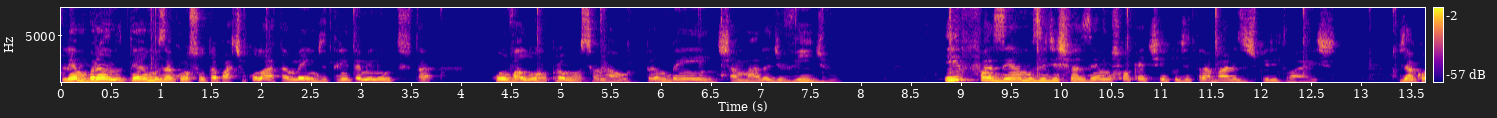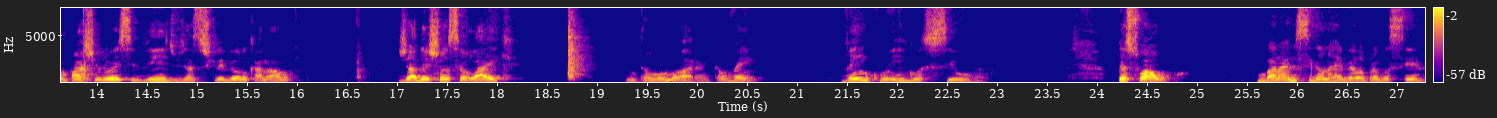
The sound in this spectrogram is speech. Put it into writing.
Lembrando, temos a consulta particular também de 30 minutos, tá? Com valor promocional também, chamada de vídeo e fazemos e desfazemos qualquer tipo de trabalhos espirituais. Já compartilhou esse vídeo? Já se inscreveu no canal? Já deixou seu like? Então vamos embora. Então vem. Vem com Igor Silva. Pessoal, o baralho cigano revela para você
